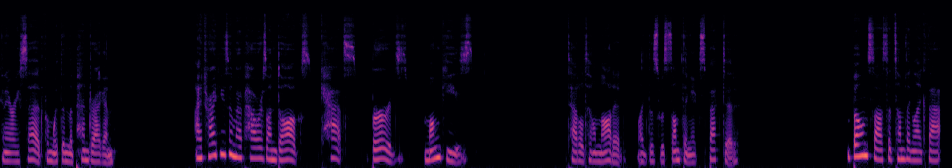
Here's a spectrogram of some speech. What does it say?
Canary said from within the Pendragon. I tried using my powers on dogs, cats, birds, monkeys. Tattletale nodded, like this was something expected. Bonesaw said something like that.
